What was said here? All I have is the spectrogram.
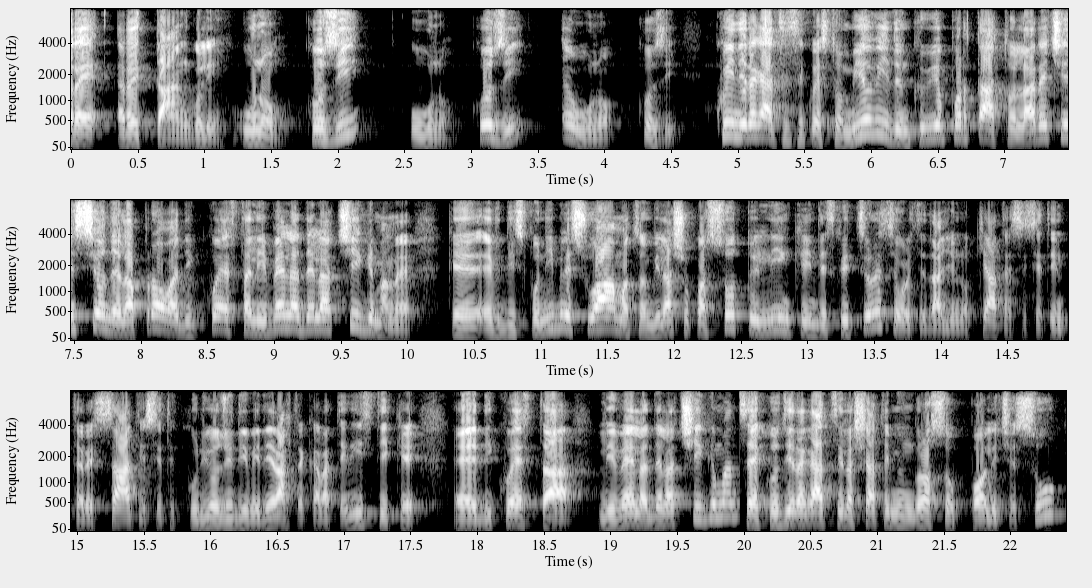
tre rettangoli uno così uno così e uno così quindi ragazzi se questo è un mio video in cui vi ho portato la recensione e la prova di questa livella della Cigman che è disponibile su Amazon, vi lascio qua sotto il link in descrizione se volete dargli un'occhiata, se siete interessati, siete curiosi di vedere altre caratteristiche eh, di questa livella della Cigman. Se è così ragazzi lasciatemi un grosso pollice su,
